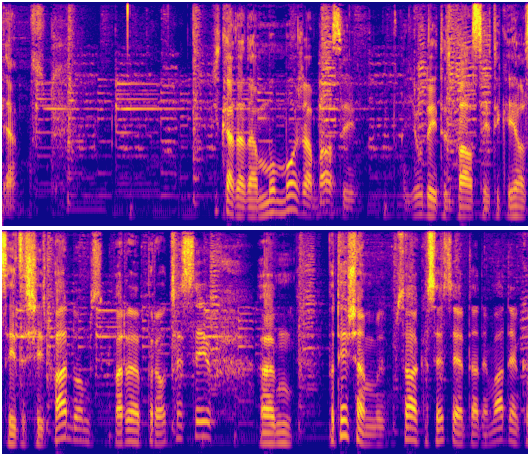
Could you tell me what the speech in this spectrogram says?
Jā. Kā tādā možā balsī, Judītas balsī tika ielasītas šīs pārdomas par eh, procesiju. Um, patiešām sākas esē ar tādiem vārdiem, ka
